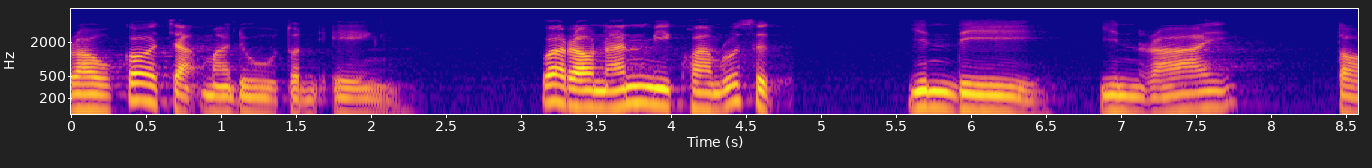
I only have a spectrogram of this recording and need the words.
เราก็จะมาดูตนเอง ว่าเรานั้นมีความรู้สึก ยินดี ยินร้าย ต่อ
